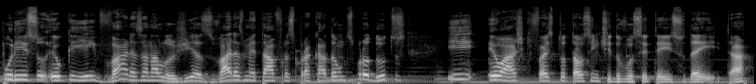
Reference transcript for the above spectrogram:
Por isso eu criei várias analogias, várias metáforas para cada um dos produtos e eu acho que faz total sentido você ter isso daí, tá?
